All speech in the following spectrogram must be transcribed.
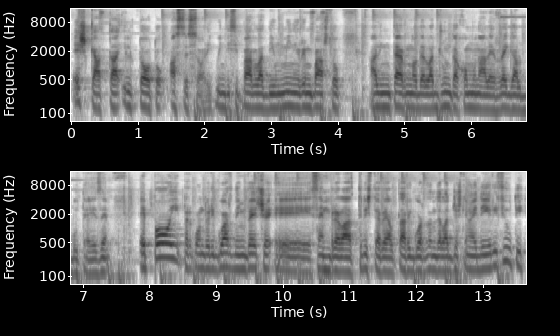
e scatta il toto assessori, quindi si parla di un mini rimbasto all'interno della giunta comunale regalbutese. E poi per quanto riguarda invece eh, sempre la triste realtà riguardante la gestione dei rifiuti,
